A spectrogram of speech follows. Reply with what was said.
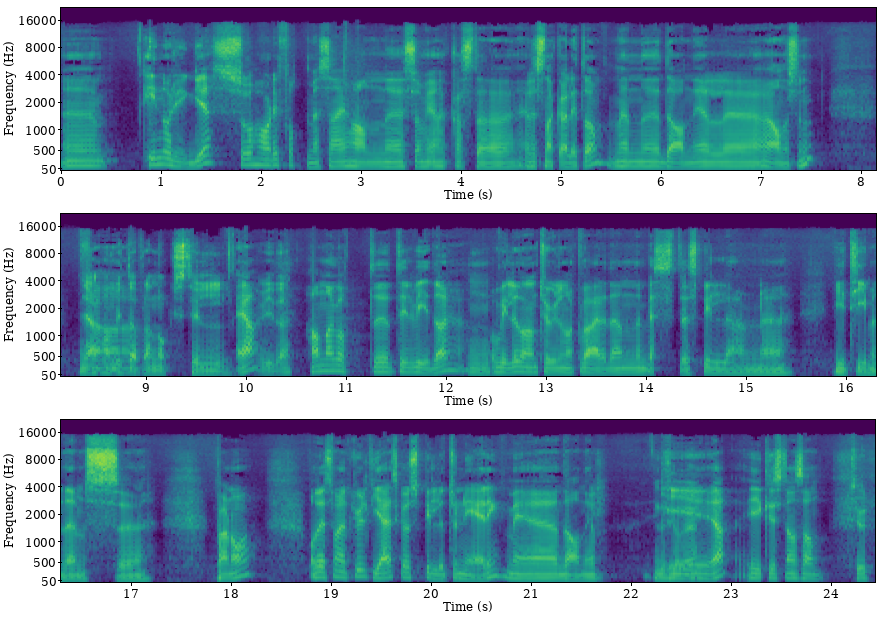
Eh, I Norge så har de fått med seg han som vi har snakka litt om, men Daniel eh, Andersen. Ja, Han bytta fra Nox til Ja. Vidar. Han har gått eh, til Vidar, og vil jo da naturlig nok være den beste spilleren eh, i teamet deres eh, per nå. Og det som er litt kult, jeg skal jo spille turnering med Daniel i, ja, i Kristiansand. Kult.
